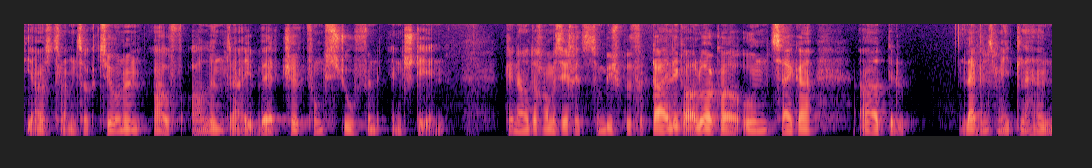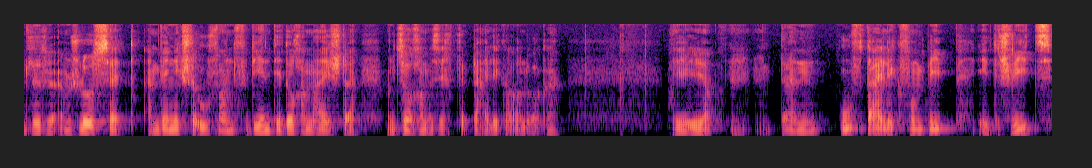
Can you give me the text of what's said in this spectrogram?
die aus Transaktionen auf allen drei Wertschöpfungsstufen entstehen. Genau, da kann man sich jetzt zum Beispiel Verteilung anschauen und sagen, äh, der Lebensmittelhändler am Schluss hat am wenigsten Aufwand, verdient jedoch am meisten. Und so kann man sich die Verteilung anschauen. Ja, dann Aufteilung vom BIP in der Schweiz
